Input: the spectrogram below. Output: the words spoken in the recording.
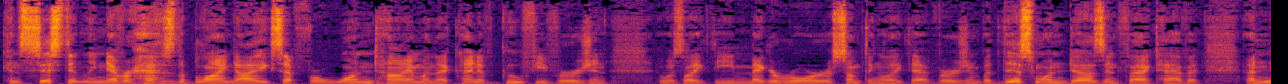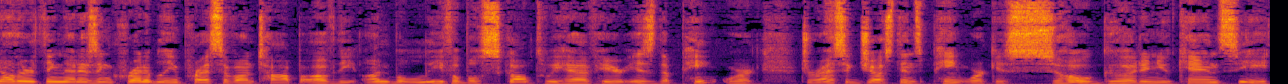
Consistently never has the blind eye except for one time on that kind of goofy version. It was like the Mega Roar or something like that version, but this one does in fact have it. Another thing that is incredibly impressive on top of the unbelievable sculpt we have here is the paintwork. Jurassic Justin's paintwork is so good, and you can see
